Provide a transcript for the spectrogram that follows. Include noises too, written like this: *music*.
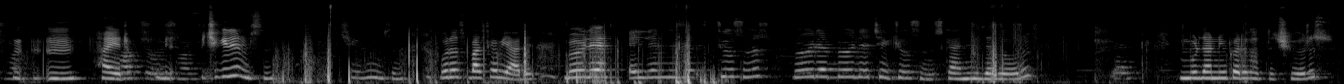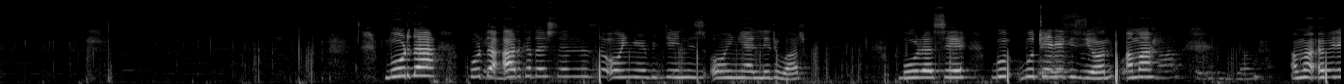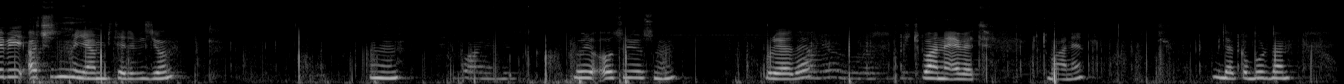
hayır. Bir, bir çekilir misin? Çekilir misin? Burası başka bir yerde. Böyle ellerinizi tutuyorsunuz. Böyle böyle çekiyorsunuz kendinize doğru. gel. Buradan yukarı kata çıkıyoruz. Burada burada arkadaşlarınızla oynayabileceğiniz oyun yerleri var. Burası bu bu televizyon ama televizyon. ama öyle bir açılmayan bir televizyon. Hmm. Kütüphanemiz. Böyle oturuyorsun. Buraya da. Kütüphane evet. Kütüphane. Bir dakika buradan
